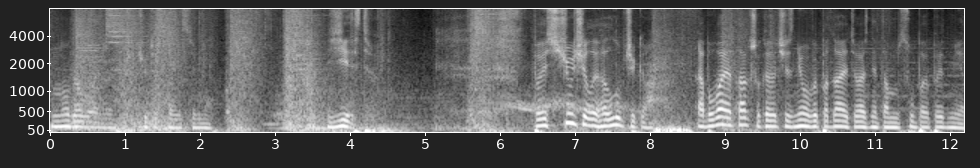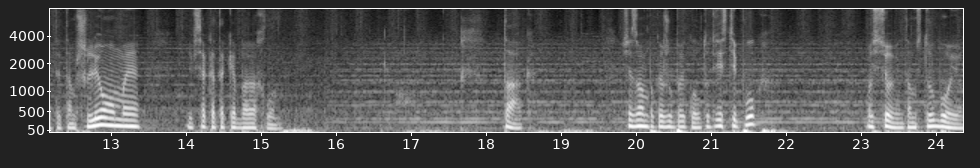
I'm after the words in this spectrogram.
Ну давай же, чуть-чуть осталось ему. Есть. Прищучили голубчика. А буває так, що коротше, з нього випадають різні там суперпредмети, там шльоми і всяке таке барахло. Так. Зараз вам покажу прикол. Тут є тіпок. Ось все, він там з трубою.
